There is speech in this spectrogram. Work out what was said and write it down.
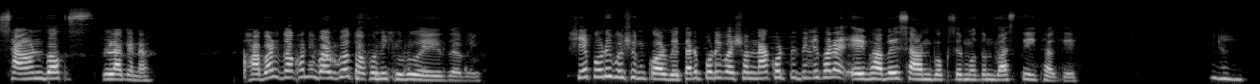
সাউন্ড বক্স লাগে না। খাবার যখনই বসবো তখনই শুরু হয়ে যাবে। সে পরিবেশন করবে তার পরিবেশন না করতে দিলে পারে এইভাবে সাউন্ড বক্সের মতন বাঁচতেই থাকে।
